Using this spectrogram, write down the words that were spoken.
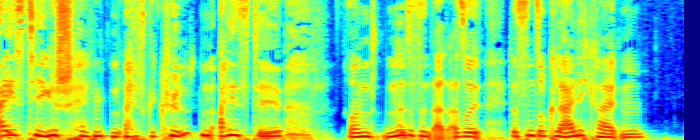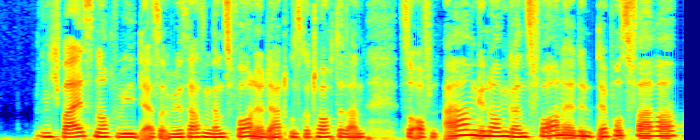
Eistee geschenkt, einen eisgekühlten Eistee. Und ne, das sind halt, also das sind so Kleinigkeiten ich weiß noch, wie, also wir saßen ganz vorne und der hat unsere Tochter dann so auf den Arm genommen, ganz vorne, der Busfahrer.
